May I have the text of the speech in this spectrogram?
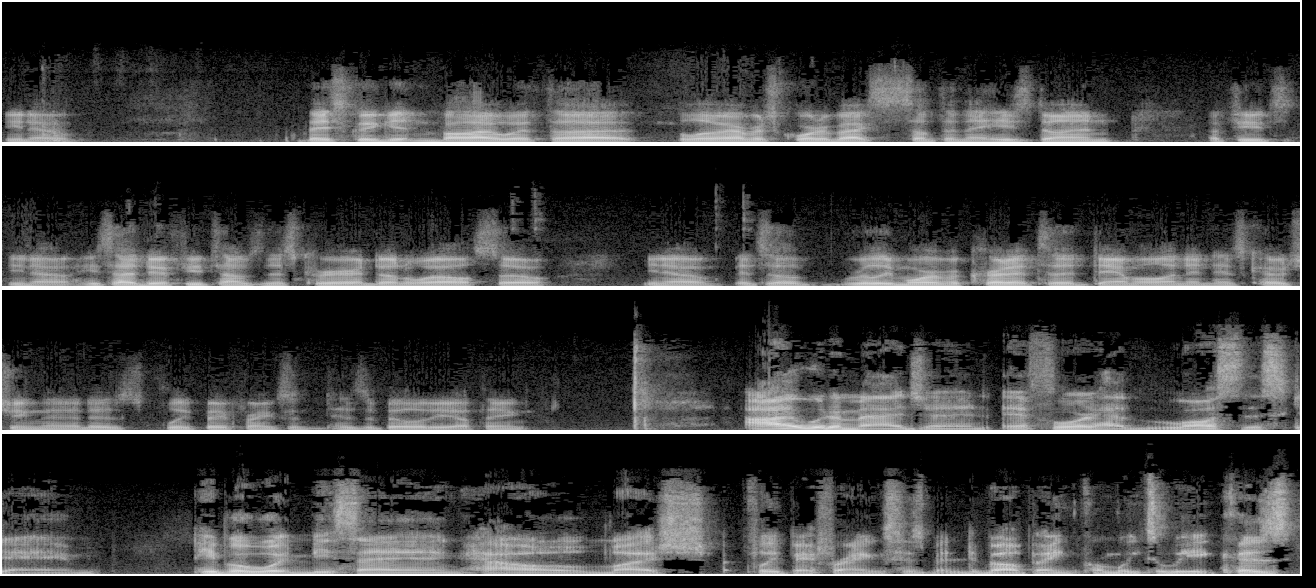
you know basically getting by with uh, below average quarterbacks is something that he's done a few you know he's had to do a few times in his career and done well. So you know it's a really more of a credit to Mullen and his coaching than it is Feleipe Franks and his ability. I think. I would imagine if Florida had lost this game, people wouldn't be saying how much Feleipe Franks has been developing from week to week because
